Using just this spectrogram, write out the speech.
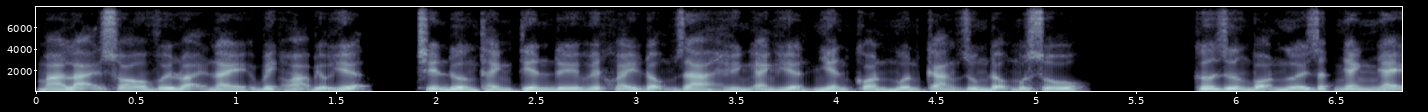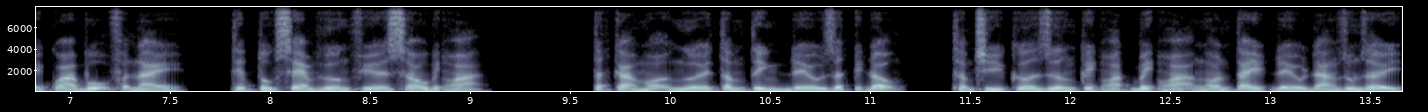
Mà lại so với loại này bích họa biểu hiện trên đường thành tiên đế huyết khuấy động ra hình ảnh hiển nhiên còn muốn càng rung động một số. Cơ dương bọn người rất nhanh nhảy qua bộ phận này tiếp tục xem hướng phía sau bích họa. Tất cả mọi người tâm tình đều rất kích động thậm chí cơ dương kích hoạt bích họa ngón tay đều đang run rẩy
